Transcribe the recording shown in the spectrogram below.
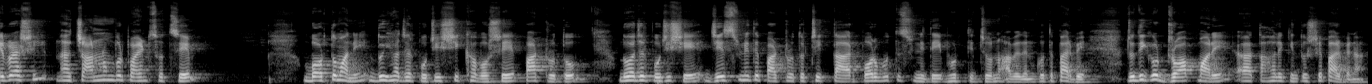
এরপর আসি চার নম্বর পয়েন্টস হচ্ছে বর্তমানে দুই হাজার পঁচিশ শিক্ষাবর্ষে পাঠরত দু হাজার পঁচিশে যে শ্রেণীতে পাঠরত ঠিক তার পরবর্তী শ্রেণীতেই ভর্তির জন্য আবেদন করতে পারবে। যদি কেউ ড্রপ মারে তাহলে কিন্তু সে পারবে না।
